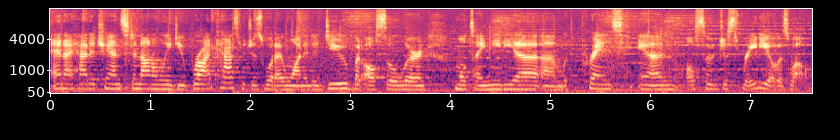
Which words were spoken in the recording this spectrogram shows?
and I had a chance to not only do broadcast which is what I wanted to do but also learn multimedia um, with print and also just radio as well.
